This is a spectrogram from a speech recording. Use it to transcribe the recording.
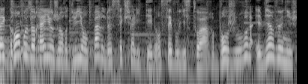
Ouvrez grand vos oreilles, aujourd'hui on parle de sexualité dans C'est vous l'histoire. Bonjour et bienvenue.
